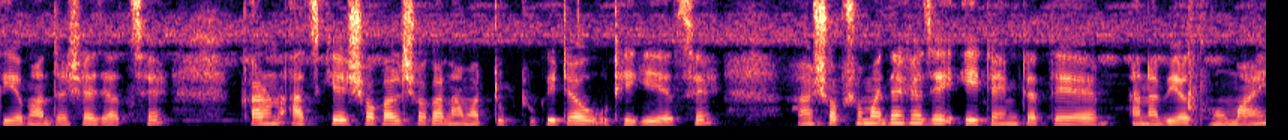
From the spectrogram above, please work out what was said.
দিয়ে মাদ্রাসায় যাচ্ছে। কারণ আজকে সকাল সকাল আমার টুকটুকিটাও উঠে গিয়েছে। আর সব সময় দেখা যায় এই টাইমটাতে আনাবিয়া ঘুমায়।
